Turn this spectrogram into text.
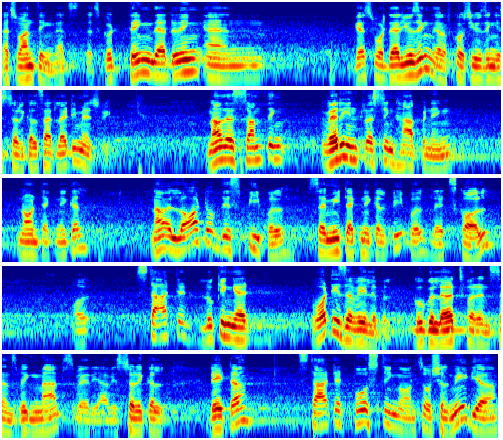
That's one thing. That's that's a good thing they're doing. And guess what they're using? They're of course using historical satellite imagery. Now there's something very interesting happening, non-technical. Now a lot of these people, semi-technical people, let's call, started looking at what is available. Google Earth, for instance, Bing Maps, where you have historical data, started posting on social media,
